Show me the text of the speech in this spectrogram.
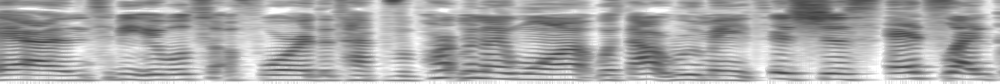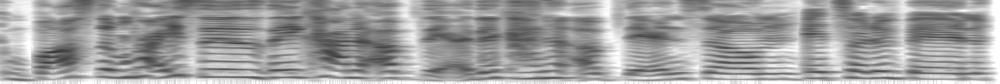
And to be able to afford the type of apartment I want without roommates, it's just, it's like Boston prices, they kind of up there. They're kind of up there. And so um, it's sort of been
